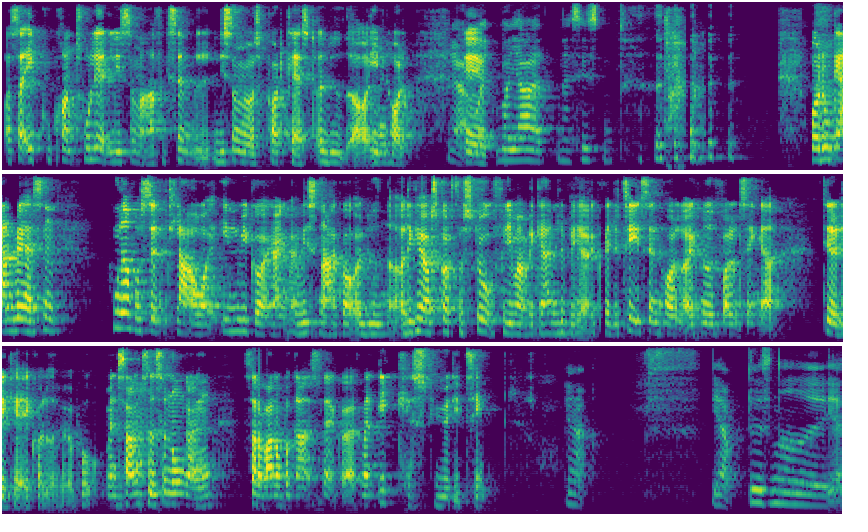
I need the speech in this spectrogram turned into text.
og så ikke kunne kontrollere det lige så meget, for eksempel ligesom vores podcast og lyd og indhold. ja, øh. hvor, hvor jeg er nazisten. hvor du gerne vil have sådan 100% klar over, inden vi går i gang, hvad vi snakker og lyden. Og det kan jeg også godt forstå, fordi man vil gerne levere kvalitetsindhold, og ikke noget folk tænker, det der, det kan jeg ikke holde ud at høre på. Men samtidig så nogle gange, så er der bare nogle begrænsninger, der gør, at man ikke kan styre de ting. ja. Ja, det er sådan noget, øh, ja,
